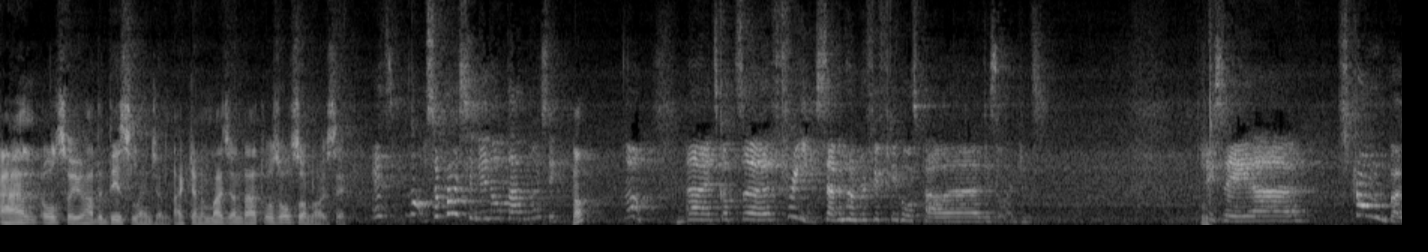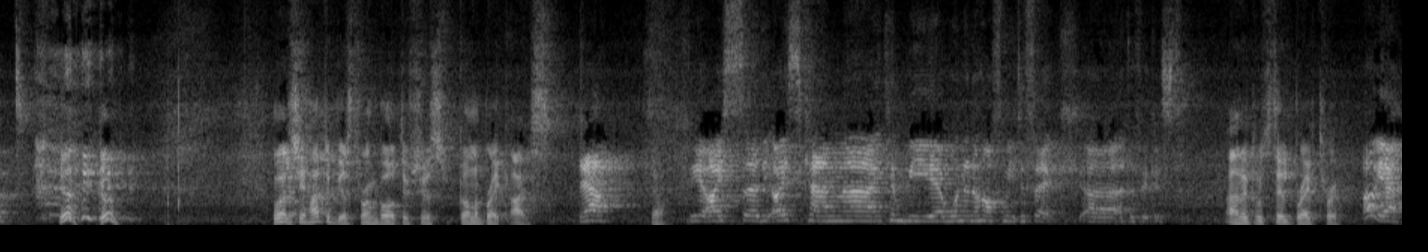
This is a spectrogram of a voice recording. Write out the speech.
And also you had a diesel engine. I can imagine that was also noisy. It's not surprisingly not that noisy. No? No, uh, it's got uh, three 750 horsepower diesel engines. She's a uh, strong boat. Yeah, good. Well, she had to be a strong boat if she was gonna break ice. yeah. Yeah. The ice, uh, the ice can uh, can be uh, one and a half meter thick uh, at the thickest. And it would still break through. Oh yeah,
